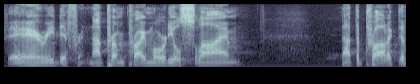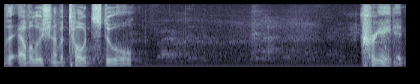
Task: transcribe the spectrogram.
Very different. Not from primordial slime, not the product of the evolution of a toadstool. Created.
